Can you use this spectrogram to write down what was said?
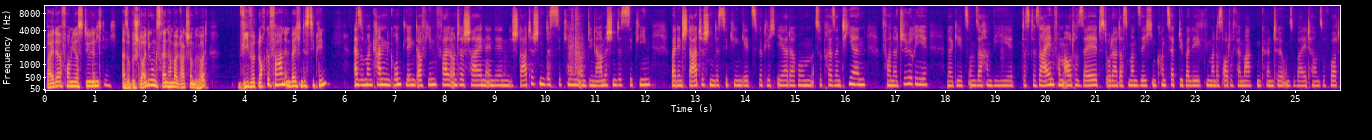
bei der Formula Student. Richtig. Also Beschleunigungsrennen haben wir gerade schon gehört. Wie wird noch gefahren? In welchen Disziplinen? Also man kann grundlegend auf jeden Fall unterscheiden in den statischen Disziplinen und dynamischen Disziplinen. Bei den statischen Disziplinen geht es wirklich eher darum zu präsentieren von der Jury, da geht es um Sachen wie das Design vom Auto selbst oder dass man sich ein Konzept überlegt, wie man das Auto vermarkten könnte und so weiter und so fort.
